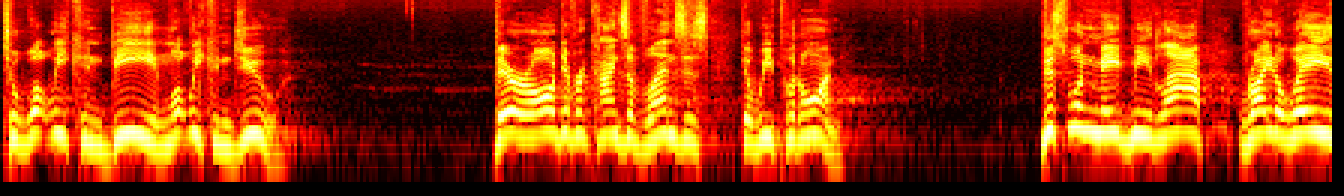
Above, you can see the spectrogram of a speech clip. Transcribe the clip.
to what we can be and what we can do. There are all different kinds of lenses that we put on. This one made me laugh right away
